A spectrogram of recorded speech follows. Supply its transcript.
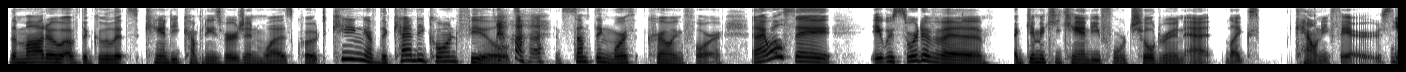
The motto of the Goelitz Candy Company's version was, quote, King of the Candy Corn Field. it's something worth crowing for. And I will say, it was sort of a, a gimmicky candy for children at like county fairs. Like,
